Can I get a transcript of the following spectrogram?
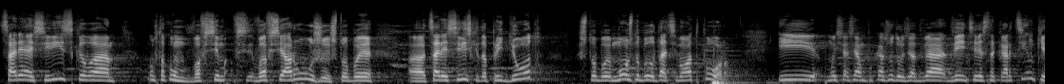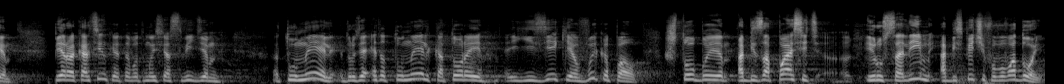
царя ассирийского ну, в таком во, всем, во всеоружии, чтобы э, царь ассирийский это придет, чтобы можно было дать ему отпор. И мы сейчас я вам покажу, друзья, две, две интересные картинки. Первая картинка, это вот мы сейчас видим туннель. Друзья, это туннель, который Езекия выкопал, чтобы обезопасить э, Иерусалим, обеспечив его водой.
